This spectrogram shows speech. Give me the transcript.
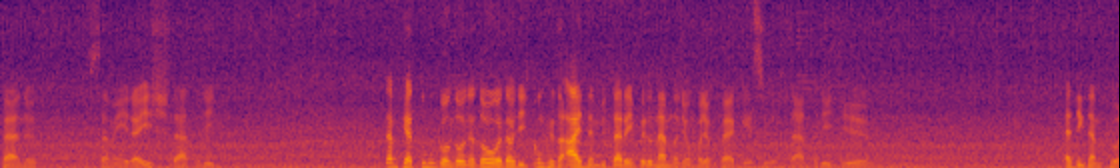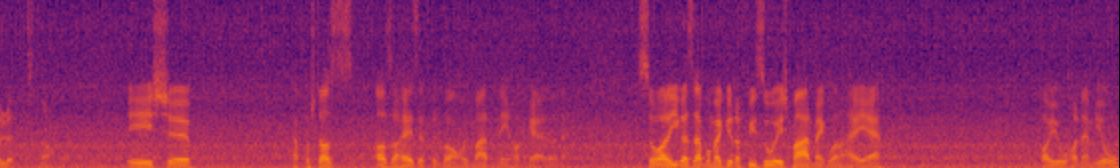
felnőtt személyre is, tehát hogy így nem kell túl gondolni a dolgot, de hogy így konkrétan ágynemű terén például nem nagyon vagyok felkészült, tehát hogy így ö, eddig nem köllött, na. És ö, hát most az, az a helyzet, hogy van, hogy már néha kellene. Szóval igazából megjön a fizú, és már megvan a helye. Ha jó, ha nem jó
